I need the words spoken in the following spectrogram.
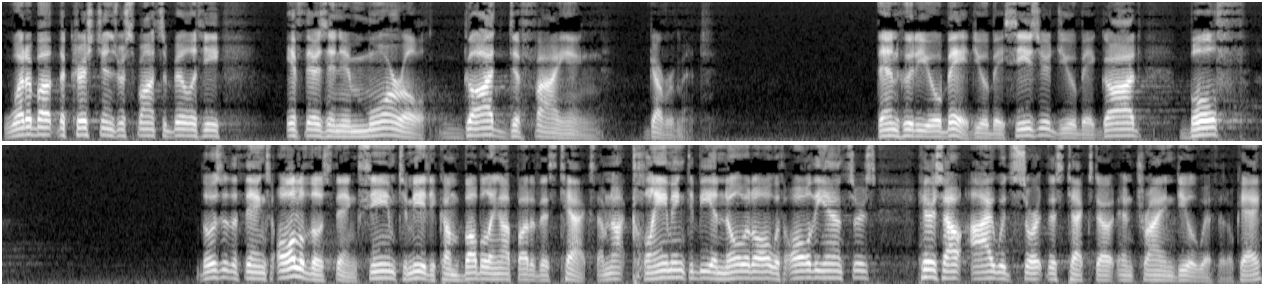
What about the Christian's responsibility if there's an immoral, God defying government? Then who do you obey? Do you obey Caesar? Do you obey God? Both? Those are the things, all of those things seem to me to come bubbling up out of this text. I'm not claiming to be a know it all with all the answers. Here's how I would sort this text out and try and deal with it, okay?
